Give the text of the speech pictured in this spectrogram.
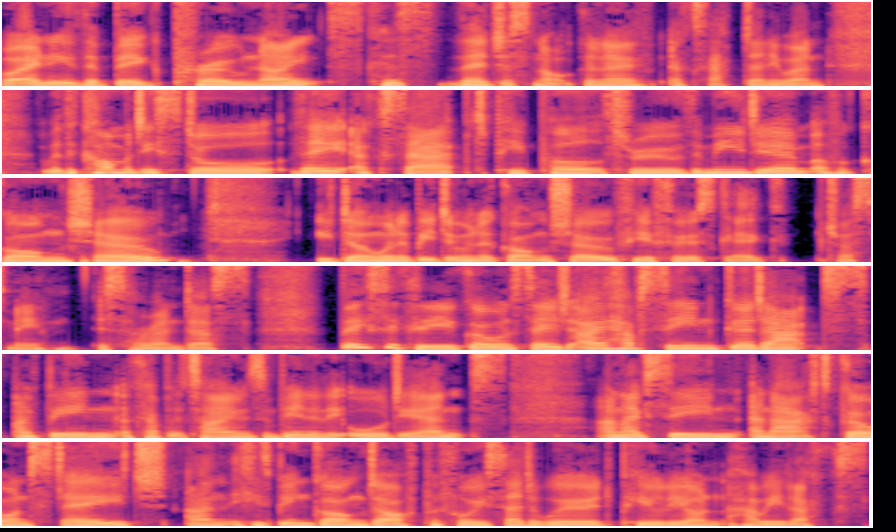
or any of the big pro nights because they're just not going to accept anyone. With the Comedy Store, they accept people through the medium of a gong show. You don't want to be doing a gong show for your first gig. Trust me, it's horrendous. Basically, you go on stage. I have seen good acts. I've been a couple of times and been in the audience and I've seen an act go on stage and he's been gonged off before he said a word purely on how he looks.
